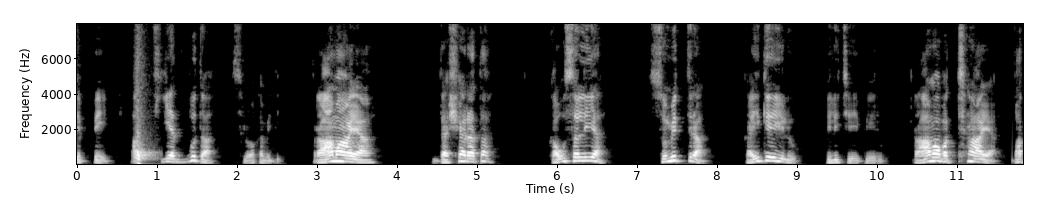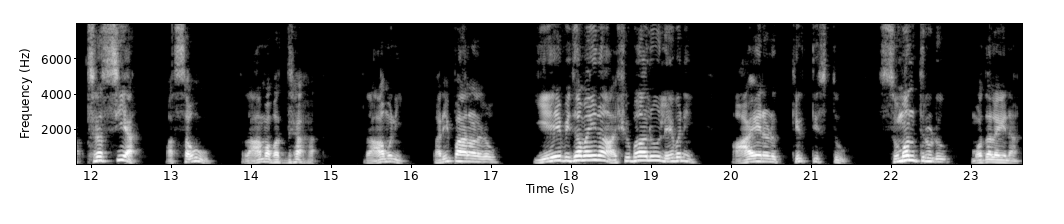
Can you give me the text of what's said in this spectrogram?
చెప్పే అత్యద్భుత శ్లోకమిది. రామాయ దశరథ కౌసల్య సుమిత్ర కైకేయులు పిలిచే పేరు. రామభద్రాయ భద్రస్య అసౌ రామభద్ర. రాముని పరిపాలనలో ఏ విధమైన అశుభాలు లేవని ఆయనను కీర్తిస్తూ సుమంత్రుడు మొదలైన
